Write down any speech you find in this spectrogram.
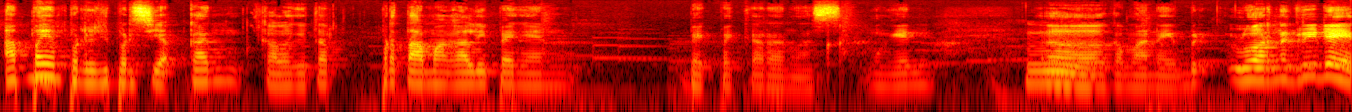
Apa yang perlu dipersiapkan kalau kita pertama kali pengen backpackeran mas? Mungkin eh, ke mana ya? Luar negeri deh,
